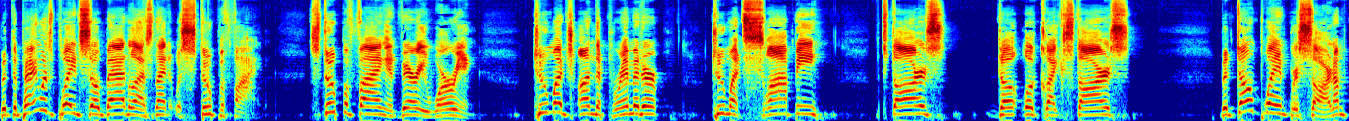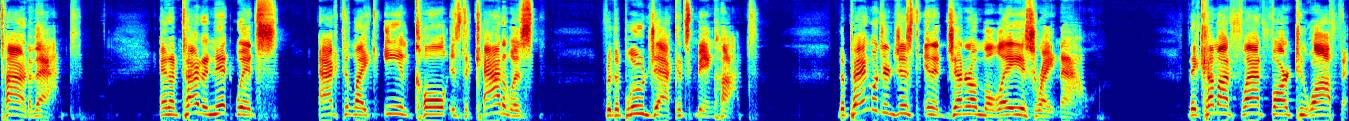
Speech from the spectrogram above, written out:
But the Penguins played so bad last night, it was stupefying. Stupefying and very worrying. Too much on the perimeter, too much sloppy. Stars don't look like stars. But don't blame Brassard. I'm tired of that. And I'm tired of nitwits acting like Ian Cole is the catalyst for the Blue Jackets being hot. The Penguins are just in a general malaise right now. They come out flat far too often.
